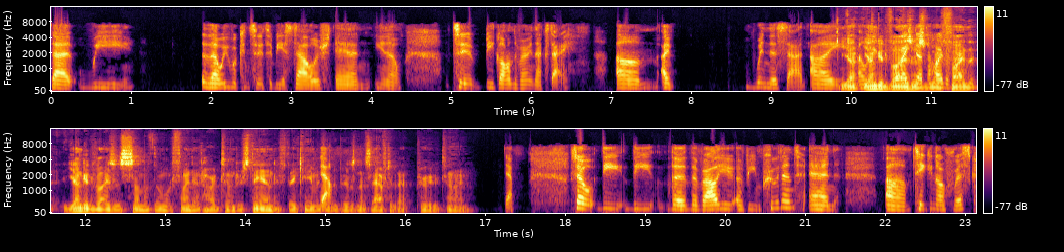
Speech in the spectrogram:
that we that we would consider to be established and you know to be gone the very next day. Um, I witnessed that. I, Young, I young advisors heart would find it. that young advisors, some of them would find that hard to understand if they came into Yeah. the business after that period of time. So the the the the value of being prudent and um, taking off risk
